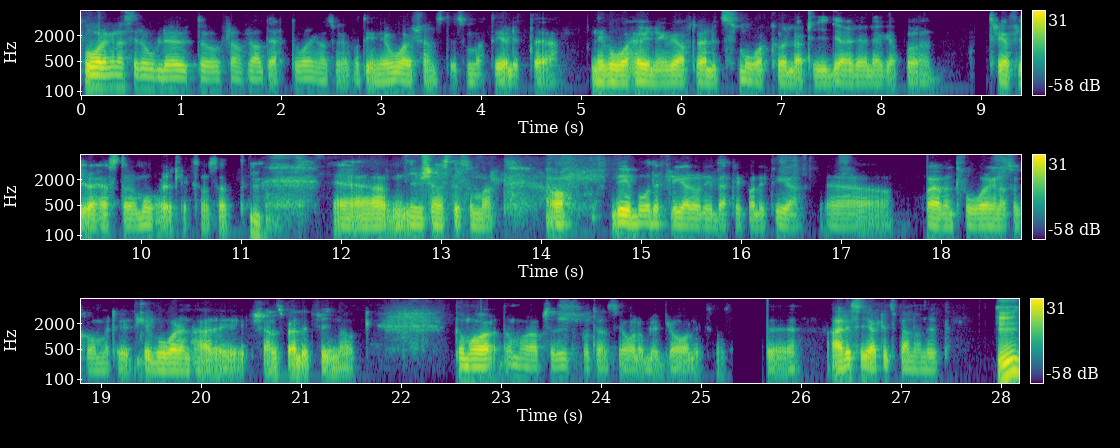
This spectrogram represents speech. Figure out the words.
tvååringarna ser roliga ut och framförallt ettåringarna som vi har fått in i år känns det som att det är lite nivåhöjning. Vi har haft väldigt små kullar tidigare. Det lägger på tre, fyra hästar om året. Liksom. Så att, mm. eh, nu känns det som att ja, det är både fler och det är bättre kvalitet. Eh, och även tvååringarna som kommer till, till våren här är, känns väldigt fina. Och de, har, de har absolut potential att bli bra. Liksom. Så, eh, det ser jäkligt spännande ut. Mm,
